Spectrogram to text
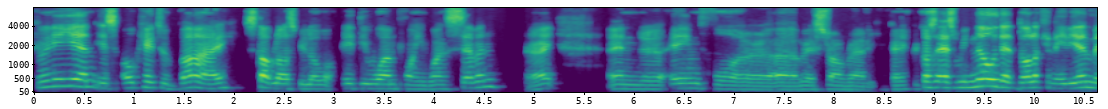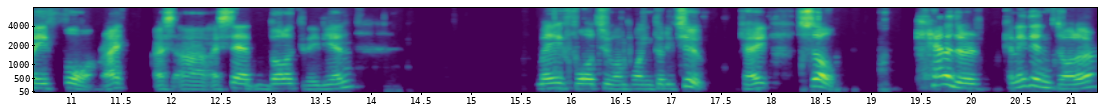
Canadian yen is okay to buy, stop loss below 81.17, right? And uh, aim for a very strong rally, okay? Because as we know that dollar Canadian may fall, right? As uh, I said, dollar Canadian may fall to 1.32, okay? So Canada, Canadian dollar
